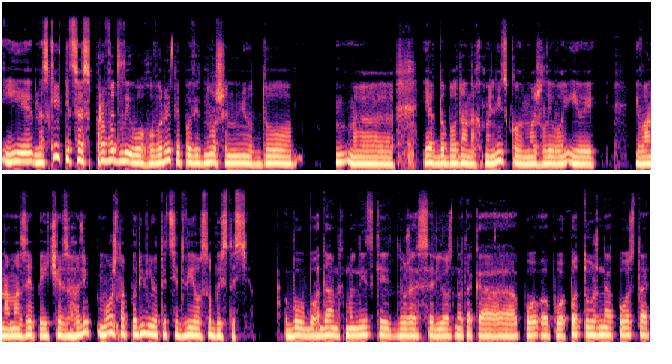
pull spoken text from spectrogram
І наскільки це справедливо говорити по відношенню до е, як до Богдана Хмельницького, можливо, і Івана Мазепи, і чи взагалі можна порівнювати ці дві особистості? Був Богдан Хмельницький, дуже серйозна така потужна постать.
